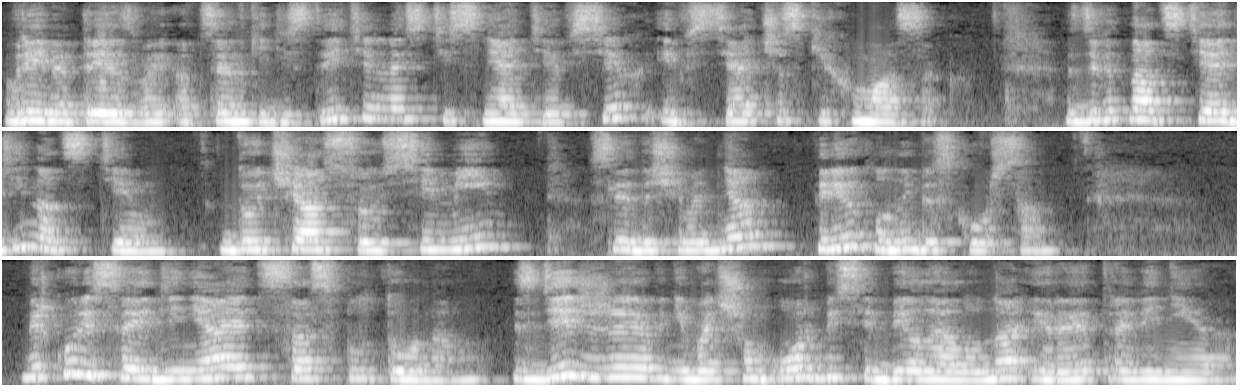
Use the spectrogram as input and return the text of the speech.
Время трезвой оценки действительности, снятия всех и всяческих масок. С 19.11 до часу 7 следующего дня период Луны без курса. Меркурий соединяется с Плутоном. Здесь же в небольшом орбисе Белая Луна и ретро-Венера.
